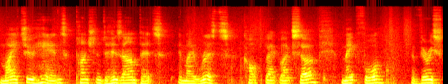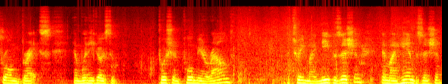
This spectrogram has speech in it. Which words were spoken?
my two hands punched into his armpits and my wrists cocked back like so make for a very strong brace. And when he goes to push and pull me around between my knee position and my hand position,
